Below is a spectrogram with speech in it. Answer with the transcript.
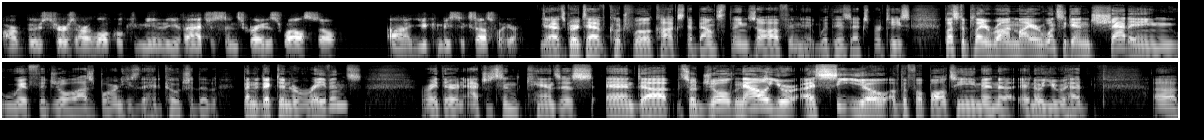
our boosters our local community of atchison's great as well so uh, you can be successful here. Yeah, it's great to have Coach Wilcox to bounce things off and with his expertise. Plus, to play Ron Meyer once again chatting with the Joel Osborn. He's the head coach of the Benedictine Ravens right there in Atchison, Kansas. And uh, so, Joel, now you're a CEO of the football team, and uh, I know you had uh,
